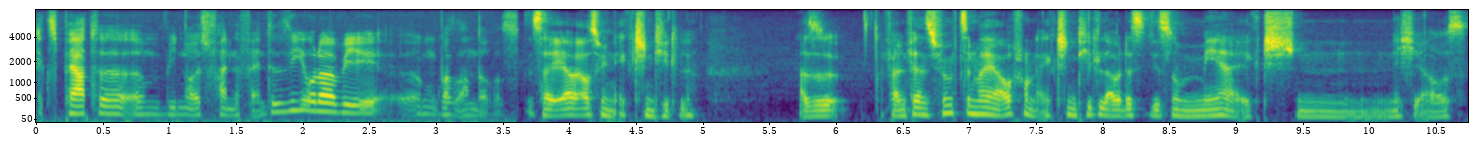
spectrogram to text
Experte ähm, wie neues Final Fantasy oder wie irgendwas anderes? Es sah eher aus wie ein Action-Titel. Also Final Fantasy 15 war ja auch schon ein Action-Titel, aber das sieht jetzt noch mehr Action nicht aus.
